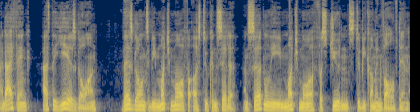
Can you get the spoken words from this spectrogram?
and I think as the years go on, there's going to be much more for us to consider, and certainly much more for students to become involved in.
